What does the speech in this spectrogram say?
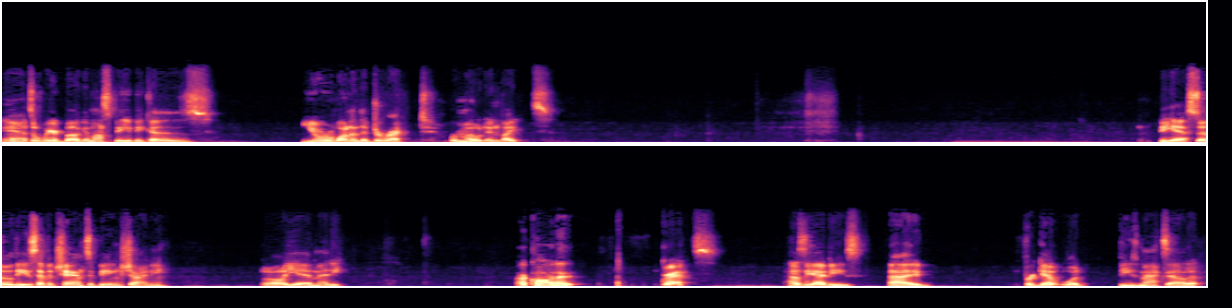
Yeah, it's a weird bug. It must be because you were one of the direct remote invites. But yeah, so these have a chance of being shiny. Oh yeah, Medi. I caught it. Grats. How's the IVs? I forget what these max out at.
